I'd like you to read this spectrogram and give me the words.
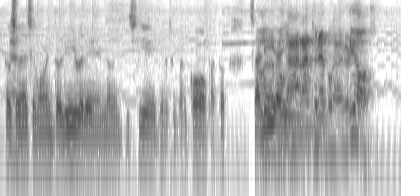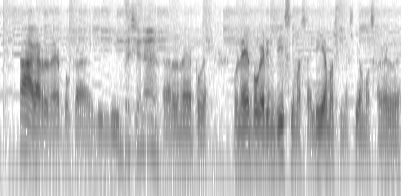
Entonces en ese momento libre, en el 97, la Supercopa, todo, salía y... agarraste una época gloriosa. Ah, agarré una época lindísima. Impresionante. Agarré una época, una época lindísima, salíamos y nos íbamos a ver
